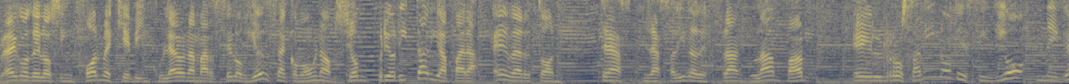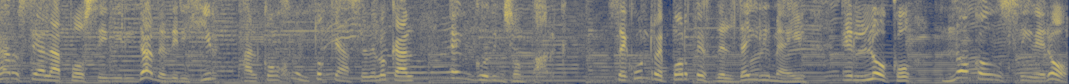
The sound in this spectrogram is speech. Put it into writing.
Luego de los informes que vincularon a Marcelo Bielsa como una opción prioritaria para Everton tras la salida de Frank Lampard, el rosarino decidió negarse a la posibilidad de dirigir al conjunto que hace de local en Goodison Park. Según reportes del Daily Mail, el loco no consideró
